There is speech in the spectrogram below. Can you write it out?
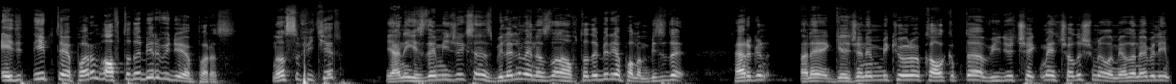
editleyip de yaparım. Haftada bir video yaparız. Nasıl fikir? Yani izlemeyecekseniz bilelim en azından haftada bir yapalım. Biz de her gün Hani gecenin bir körü kalkıp da video çekmeye çalışmayalım ya da ne bileyim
